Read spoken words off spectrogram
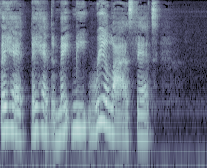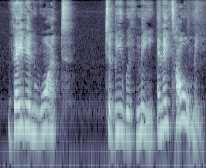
They had they had to make me realize that they didn't want to be with me and they told me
